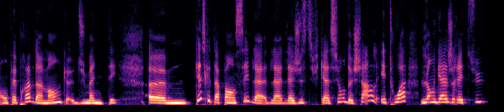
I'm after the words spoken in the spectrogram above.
on fait preuve d'un manque d'humanité. Euh, Qu'est-ce que tu as pensé de la, de, la, de la justification de Charles? Et toi, l'engagerais-tu,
